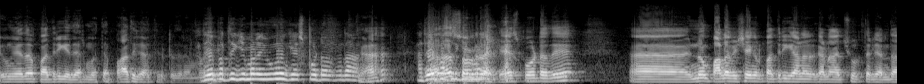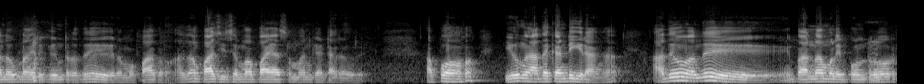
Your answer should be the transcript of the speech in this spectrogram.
இவங்க ஏதோ பத்திரிகை தர்மத்தை பாதுகாத்துக்கிட்டு இருக்கிற மாதிரி. அதே பத்திரிக்கை மேலே இவங்களும் கேஸ் போட்டவங்க தான். அதே அதான் சொல்கிறேன் கேஸ் போட்டது இன்னும் பல விஷயங்கள் பத்திரிகையாளருக்கான அச்சுறுத்தல் எந்த அளவுக்குலாம் இருக்குன்றது நம்ம பார்க்குறோம். அதுதான் பாசிசமாக பாயாசமான்னு கேட்டார் அவர். அப்போது இவங்க அதை கண்டிக்கிறாங்க. அதுவும் வந்து இப்போ அண்ணாமலை போன்றோர்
